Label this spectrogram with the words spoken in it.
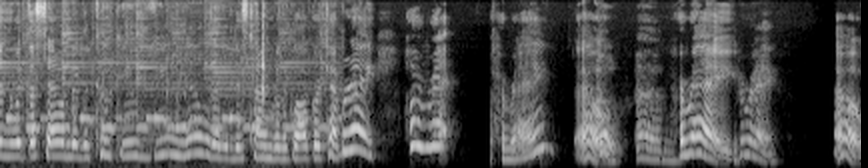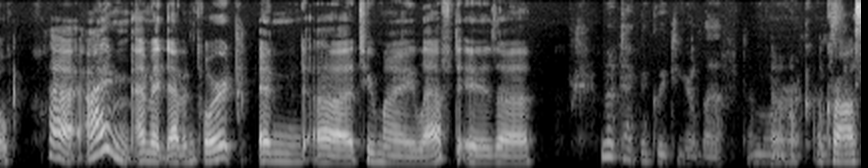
And with the sound of the cuckoo, you know that it is time for the Clockwork Cabaret. Hooray! Hooray? Oh, um, hooray! hooray. Oh, hi. I'm Emmett Davenport, and uh, to my left is uh, Not technically to your left. I'm more oh, across, across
